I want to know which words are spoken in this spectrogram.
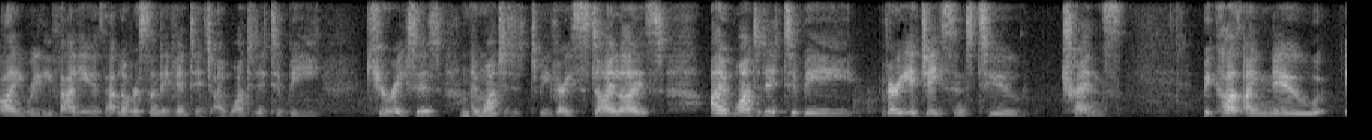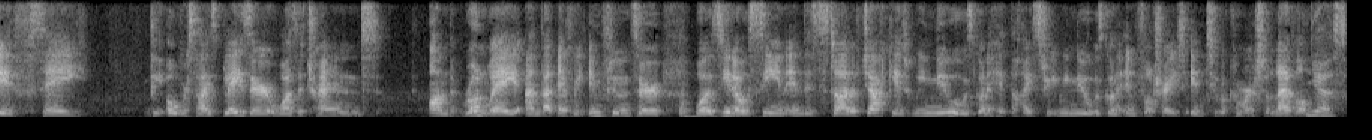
i really value is that lover sunday vintage. I wanted it to be curated. I wanted it to be very stylized. I wanted it to be very adjacent to trends because i knew if say the oversized blazer was a trend on the runway and that every influencer was you know seen in this style of jacket we knew it was going to hit the high street. We knew it was going to infiltrate into a commercial level. Yes,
